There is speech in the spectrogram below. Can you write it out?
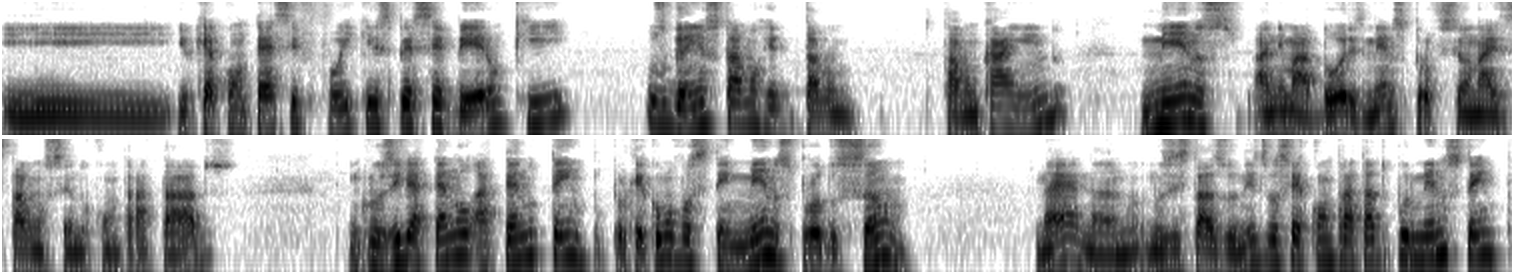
E, e, o que acontece foi que eles perceberam que os ganhos estavam caindo, menos animadores, menos profissionais estavam sendo contratados, inclusive até no, até no tempo, porque como você tem menos produção, né, na, nos Estados Unidos, você é contratado por menos tempo.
